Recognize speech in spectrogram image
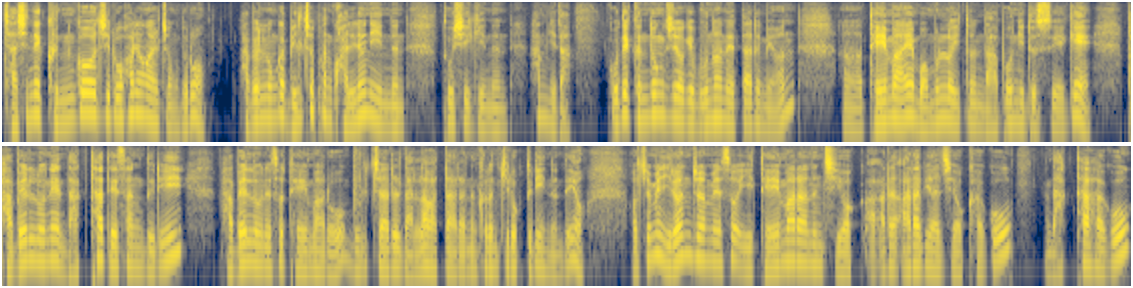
자신의 근거지로 활용할 정도로 바벨론과 밀접한 관련이 있는 도시기는 합니다. 고대 근동 지역의 문헌에 따르면 어, 대마에 머물러 있던 나보니두스에게 바벨론의 낙타 대상들이 바벨론에서 대마로 물자를 날라왔다라는 그런 기록들이 있는데요. 어쩌면 이런 점에서 이 대마라는 지역 아라, 아라비아 지역하고 낙타하고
